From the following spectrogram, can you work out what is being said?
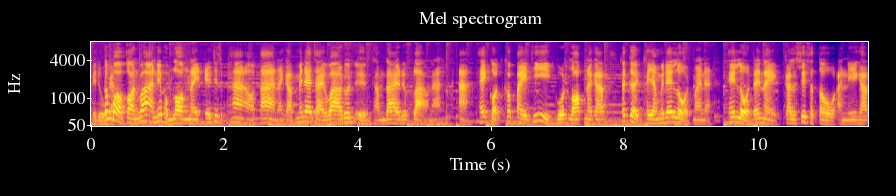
ไปดู ต้องบอกก่อนว่าอันนี้ผมลองใน S25 Ultra นะครับ ไม่แน่ใจว่ารุ่นอื่นทำได้หรือเปล่านะ อะ ให้กดเข้าไปที่ Good Lock นะครับ ถ้าเกิดใครยังไม่ได้โหลดมาเนี่ยให้โหลดได้ใน Galaxy Store อันนี้ครับ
